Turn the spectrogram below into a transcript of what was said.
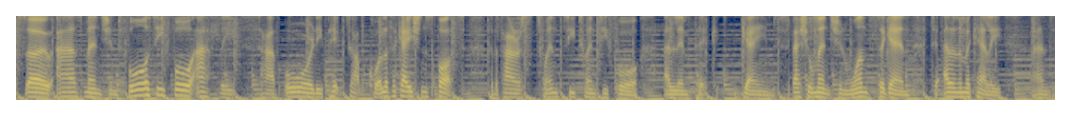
So, as mentioned, 44 athletes have already picked up qualification spots for the Paris 2024 Olympic Games. Special mention once again to Elena Micheli and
